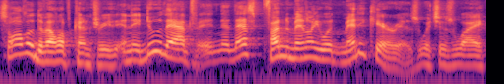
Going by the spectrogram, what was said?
So all the developed countries, and they do that. And that's fundamentally what Medicare is, which is why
